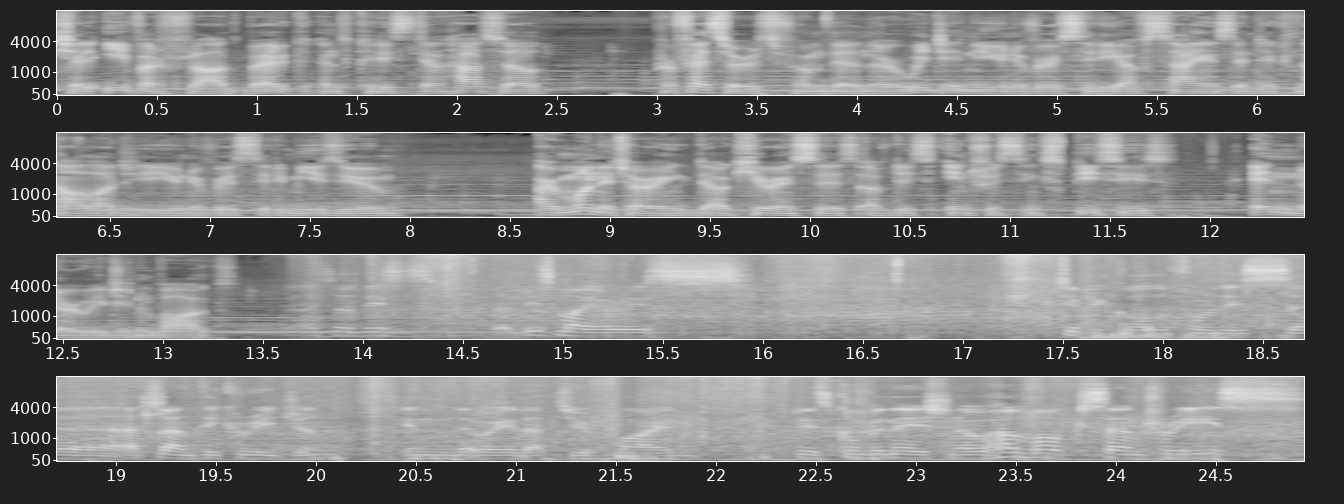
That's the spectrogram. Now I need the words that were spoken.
Kjell Ivar Flatberg and Kristian Hassel, professors from the Norwegian University of Science and Technology University Museum, are monitoring the occurrences of these interesting species in Norwegian bogs. So this this Meyer is typical for this uh, Atlantic region in the way that you find this combination of hummocks and trees,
